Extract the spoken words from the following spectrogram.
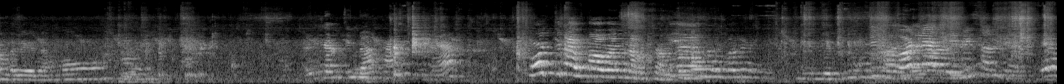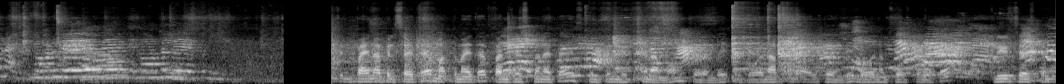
అందలేదమ్మో వచ్చినావు కావాలి నాకు చాలా పైనాపిల్స్ అయితే మొత్తం అయితే పని చేసుకొని అయితే స్కిన్ పిన్ ఇస్తున్నాము చూడండి. భోజనాలు కూడా అయిపోయింది. భోజనం చేసుకొని అయితే క్లియర్ చేసుకుని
